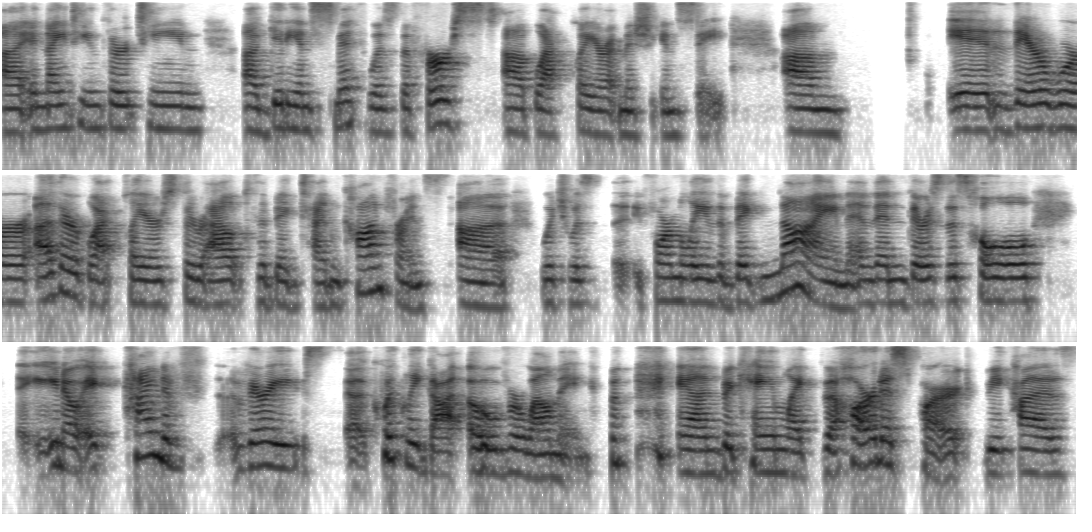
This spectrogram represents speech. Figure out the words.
Uh, in 1913 uh, gideon smith was the first uh, black player at michigan state. Um, it, there were other Black players throughout the Big Ten Conference, uh, which was uh, formerly the Big Nine. And then there's this whole, you know, it kind of very uh, quickly got overwhelming and became like the hardest part because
